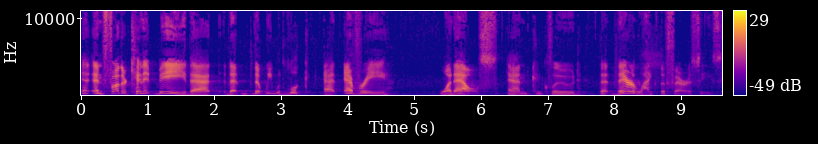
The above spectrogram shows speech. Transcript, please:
And, and, Father, can it be that, that, that we would look at everyone else and conclude that they're like the Pharisees?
